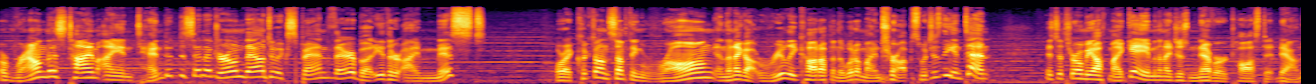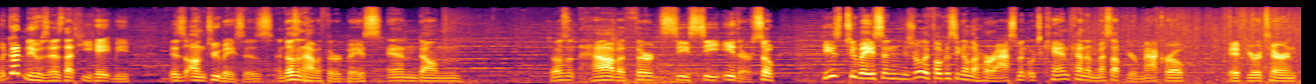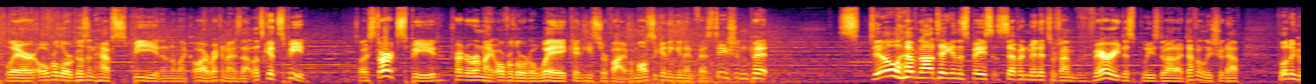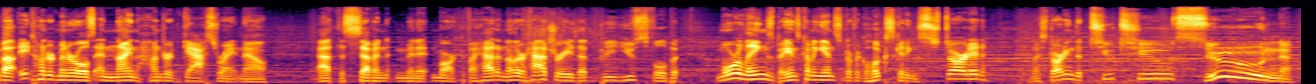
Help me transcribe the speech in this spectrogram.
around this time I intended to send a drone down to expand there, but either I missed or I clicked on something wrong, and then I got really caught up in the Widow Mine drops, which is the intent, is to throw me off my game, and then I just never tossed it down. The good news is that He Hate Me is on two bases and doesn't have a third base, and um, doesn't have a third CC either. So he's two basin. He's really focusing on the harassment, which can kind of mess up your macro if you're a Terran player. Overlord doesn't have speed, and I'm like, oh, I recognize that. Let's get speed. So I start speed, try to run my Overlord away. Can he survive? I'm also getting an infestation pit. Still have not taken the space at 7 minutes, which I'm very displeased about. I definitely should have. Floating about 800 minerals and 900 gas right now at the 7 minute mark. If I had another hatchery, that'd be useful, but more Lings, Bane's coming in, Centrifugal Hooks getting started. Am I starting the 2-2? Soon!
